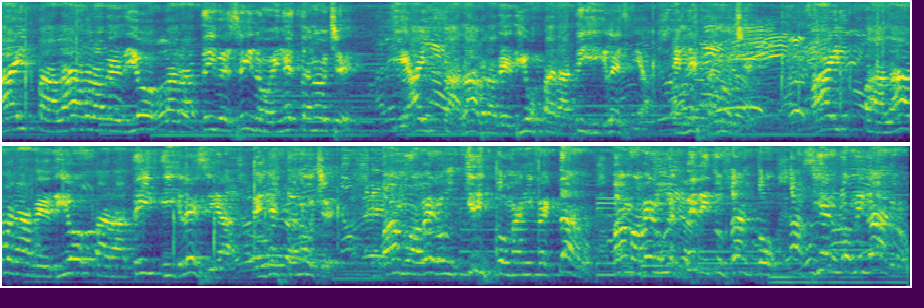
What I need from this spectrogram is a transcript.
Hay palabra de Dios para ti, vecino, en esta noche. Y hay palabra de Dios para ti, iglesia, en esta noche. Hay palabra de Dios para ti, iglesia, en esta noche. Vamos a ver un Cristo manifestado. Vamos a ver un Espíritu Santo haciendo milagros.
